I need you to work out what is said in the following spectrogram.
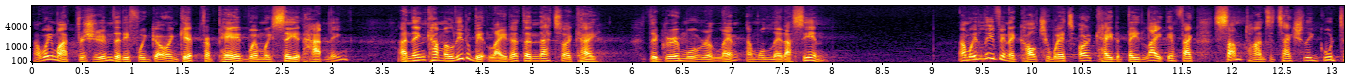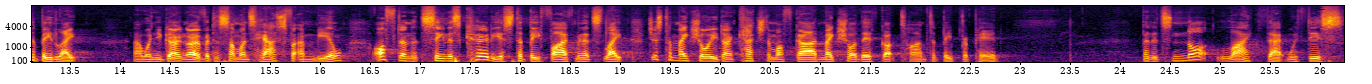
Now, we might presume that if we go and get prepared when we see it happening, and then come a little bit later, then that's okay. The groom will relent and will let us in. And we live in a culture where it's okay to be late. In fact, sometimes it's actually good to be late. Uh, when you're going over to someone's house for a meal, often it's seen as courteous to be five minutes late, just to make sure you don't catch them off guard, make sure they've got time to be prepared. But it's not like that with this.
